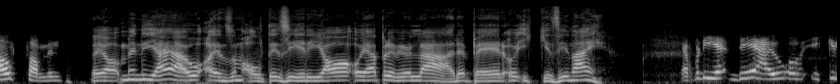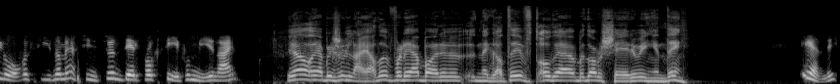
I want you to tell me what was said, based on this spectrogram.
Alt sammen. Ja, men jeg er jo en som alltid sier ja, og jeg prøver jo å lære Per å ikke si nei. Ja, fordi jeg- Det er jo ikke lov å si noe, men jeg syns jo en del folk sier for mye nei. Ja, og jeg blir så lei av det, for det er bare negativt, og det da skjer jo ingenting. Enig.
